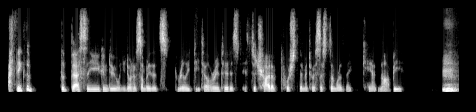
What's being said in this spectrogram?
I think the the best thing you can do when you don't have somebody that's really detail oriented is, is to try to push them into a system where they can't not be. Mm.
